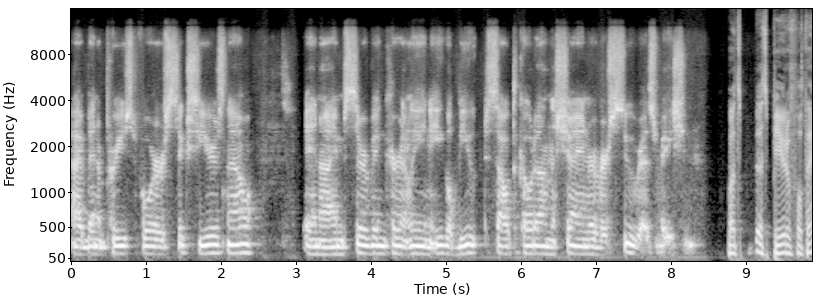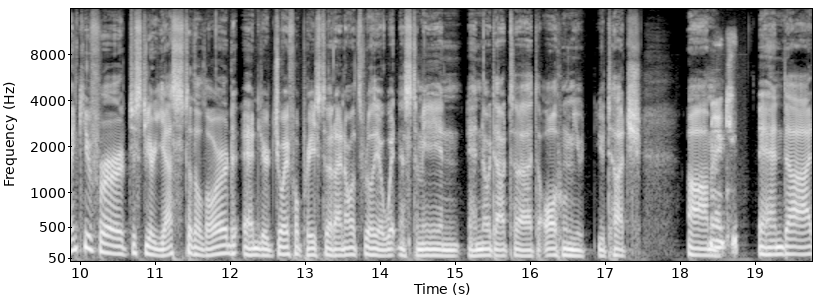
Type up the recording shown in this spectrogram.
I've been a priest for six years now and I'm serving currently in Eagle Butte, South Dakota, on the Cheyenne River Sioux Reservation. Well, that's, that's beautiful. Thank you for just your yes to the Lord and your joyful priesthood. I know it's really a witness to me and, and no doubt to, to all whom you, you touch. Um, Thank you. And uh,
